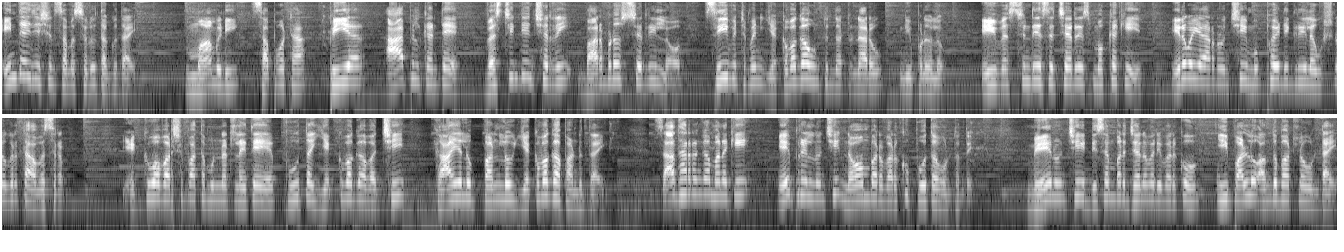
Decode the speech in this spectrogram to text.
ఇండైజెషన్ సమస్యలు తగ్గుతాయి. మామిడి సపోటా పియర్ యాపిల్ కంటే వెస్టిండియన్ చెర్రీ బార్బడోస్ చెర్రీల్లో సి విటమిన్ ఎక్కువగా ఉంటుందంటున్నారు నిపుణులు. ఈ వెస్టిండీస్ చెర్రీస్ మొక్కకి ఇరవై ఆరు నుంచి ముప్పై డిగ్రీల ఉష్ణోగ్రత అవసరం. ఎక్కువ వర్షపాతం ఉన్నట్లయితే పూత ఎక్కువగా వచ్చి కాయలు పండ్లు ఎక్కువగా పండుతాయి. సాధారణంగా మనకి ఏప్రిల్ నుంచి నవంబర్ వరకు పూత ఉంటుంది. మే నుంచి డిసెంబర్ జనవరి వరకు ఈ పళ్ళు అందుబాటులో ఉంటాయి.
